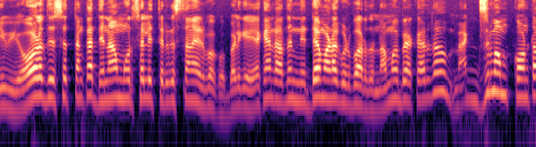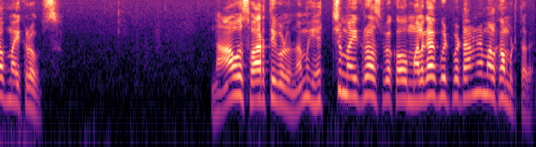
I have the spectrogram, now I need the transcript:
ನೀವು ಏಳು ದಿವಸದ ತನಕ ದಿನ ಮೂರು ಸಲ ತಿರುಗಿಸ್ತಾನೆ ಇರಬೇಕು ಬೆಳಗ್ಗೆ. ಯಾಕೆಂದರೆ ಅದನ್ನು ನಿದ್ದೆ ಮಾಡೋಕೆ ಬಿಡಬಾರ್ದು. ನಮಗೆ ಬೇಕಾದ್ರೆ ಮ್ಯಾಕ್ಸಿಮಮ್ ಕೌಂಟ್ ಆಫ್ ಮೈಕ್ರೋಬ್ಸ್ ನಾವು ಸ್ವಾರ್ಥಿಗಳು. ನಮಗೆ ಹೆಚ್ಚು ಮೈಕ್ರೋಬ್ಸ್ ಬೇಕು. ಅವು ಮಲ್ಗಾಕ್ ಬಿಟ್ಬಿಟ್ಟಾನೆ ಮಲ್ಕೊಂಬಿಡ್ತವೆ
